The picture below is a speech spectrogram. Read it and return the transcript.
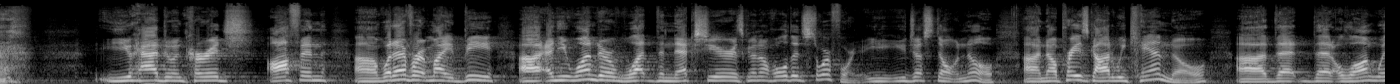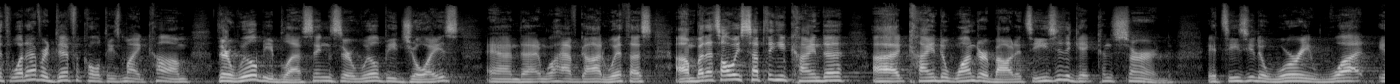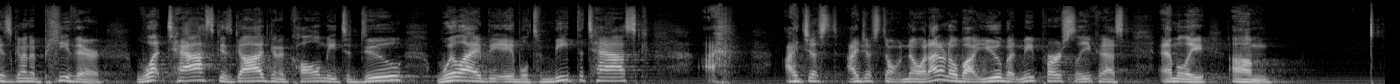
you had to encourage often, uh, whatever it might be, uh, and you wonder what the next year is going to hold in store for you. You, you just don't know. Uh, now, praise God, we can know uh, that, that along with whatever difficulties might come, there will be blessings, there will be joys, and, uh, and we'll have God with us. Um, but that's always something you kind of uh, kind of wonder about. It's easy to get concerned. It's easy to worry what is going to be there. What task is God going to call me to do? Will I be able to meet the task? I, I just, I just don't know. And I don't know about you, but me personally, you could ask Emily. Um,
